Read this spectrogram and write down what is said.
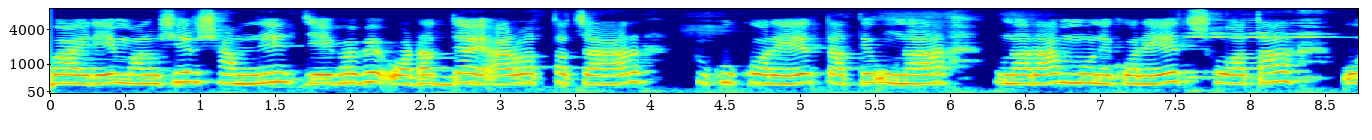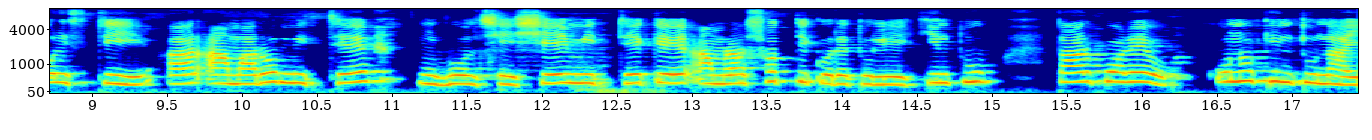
বাইরে মানুষের সামনে যেভাবে অর্ডার দেয় আর অত্যাচার টুকু করে, তাতে উনা, উনারা মনে করে, ছোঁয়াটা ওর স্ত্রী। আর আমারও মিথ্যে বলছি। সেই মিথ্যেকে আমরা সত্যি করে তুলি। কিন্তু তারপরেও কোনো কিন্তু নাই।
